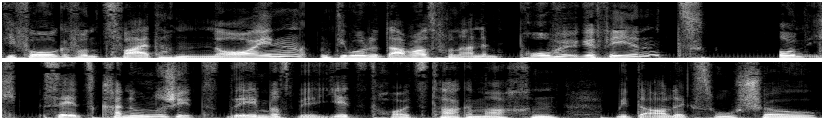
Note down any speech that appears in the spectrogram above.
die Folge von 2009 und die wurde damals von einem Profi gefilmt und ich sehe jetzt keinen Unterschied zu dem, was wir jetzt heutzutage machen mit der Alex Ruh Show,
